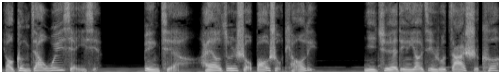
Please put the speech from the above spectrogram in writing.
要更加危险一些，并且还要遵守保守条例。你确定要进入杂事科？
